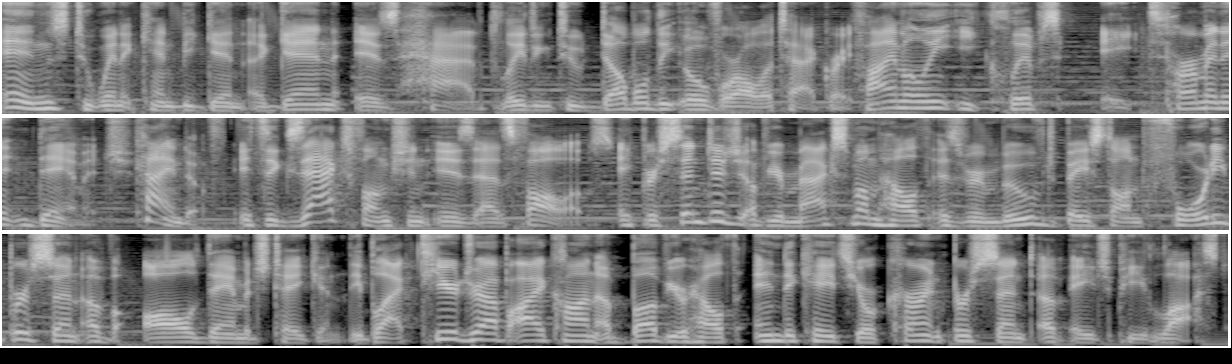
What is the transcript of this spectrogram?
ends to when it can begin again, is halved, leading to double the overall attack rate. Finally, Eclipse 8. Permanent damage. Kind of. Its exact function is as follows. A percentage of your maximum health is removed based on 40% of all damage taken. The black teardrop icon above your health indicates your current percent of HP lost.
